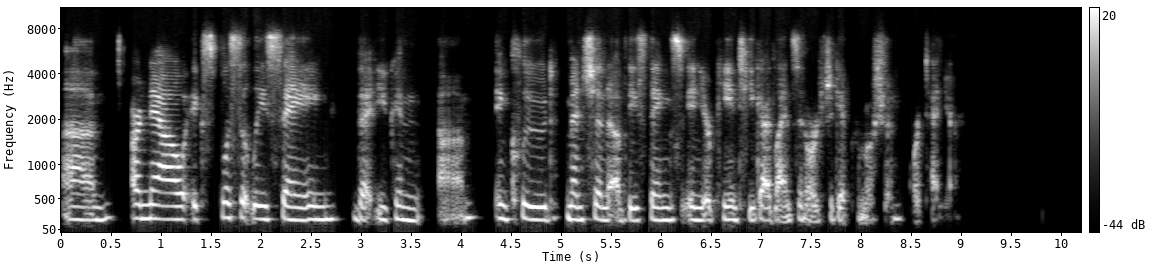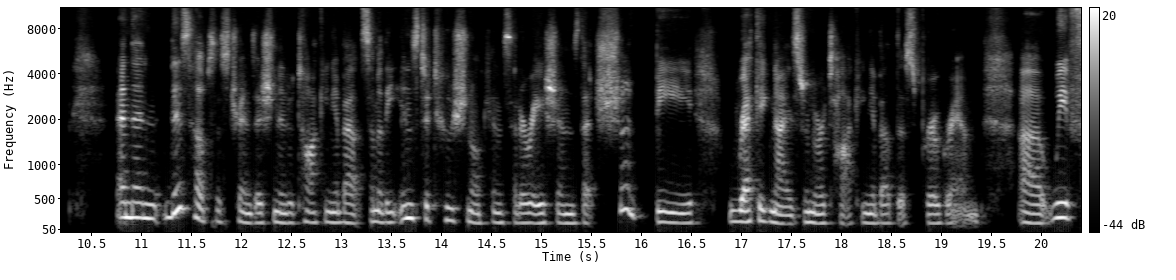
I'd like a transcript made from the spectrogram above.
um, are now explicitly saying that you can um, include mention of these things in your P&T guidelines in order to get promotion or tenure. And then this helps us transition into talking about some of the institutional considerations that should be recognized when we're talking about this program. Uh, we've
